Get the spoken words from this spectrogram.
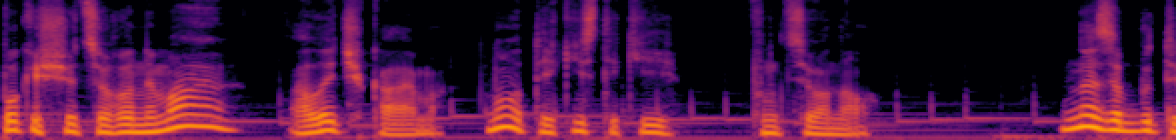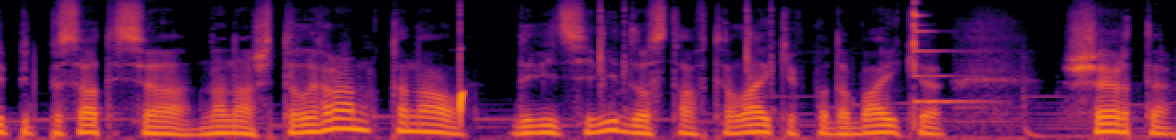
Поки що цього немає, але чекаємо. Ну, от якийсь такий функціонал. Не забудьте підписатися на наш телеграм-канал, дивіться відео, ставте лайки, вподобайки, шерте.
